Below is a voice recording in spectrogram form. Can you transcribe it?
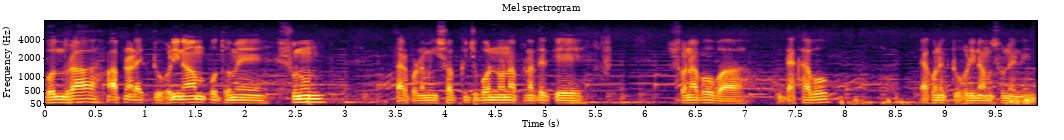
বন্ধুরা আপনারা একটু হরিনাম প্রথমে শুনুন তারপর আমি সব কিছু বর্ণনা আপনাদেরকে শোনাবো বা দেখাবো এখন একটু হরিনাম শুনে নিন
